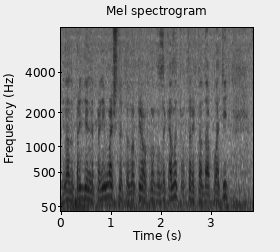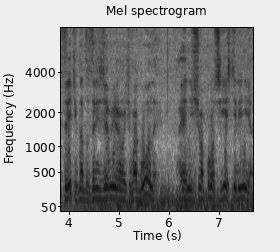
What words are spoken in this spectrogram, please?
И надо предельно понимать, что это, во-первых, надо заказать, во-вторых, надо оплатить, в-третьих, надо зарезервировать вагоны, а я еще вопрос, есть или нет.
